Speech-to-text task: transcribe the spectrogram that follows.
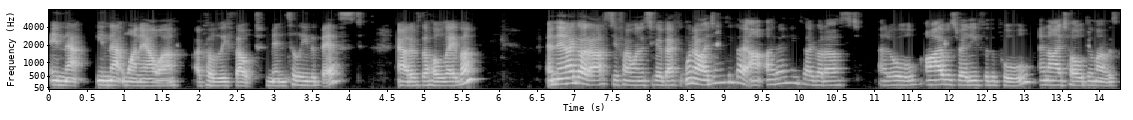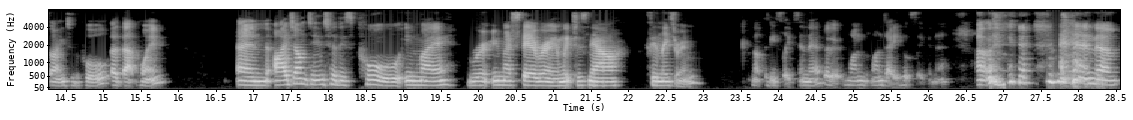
in that, in that one hour, I probably felt mentally the best out of the whole labor. And then I got asked if I wanted to go back. Well, no, I don't think I, I don't think I got asked at all. I was ready for the pool and I told them I was going to the pool at that point. And I jumped into this pool in my room, in my spare room, which is now Finley's room. Not that he sleeps in there, but one one day he'll sleep in there. Um, and um,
